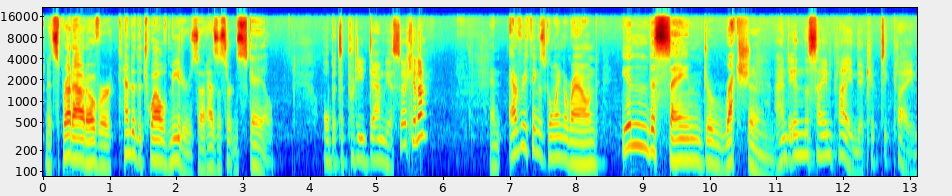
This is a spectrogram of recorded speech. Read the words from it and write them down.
And it's spread out over 10 to the 12 meters, so it has a certain scale. Orbits are pretty damn near circular. And everything's going around in the same direction. and in the same plane, the ecliptic plane.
